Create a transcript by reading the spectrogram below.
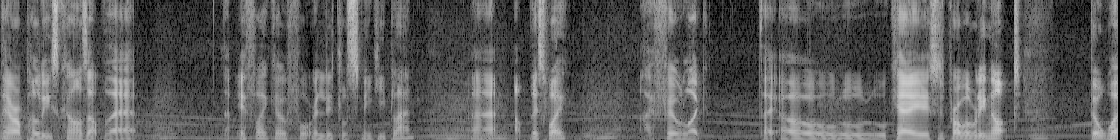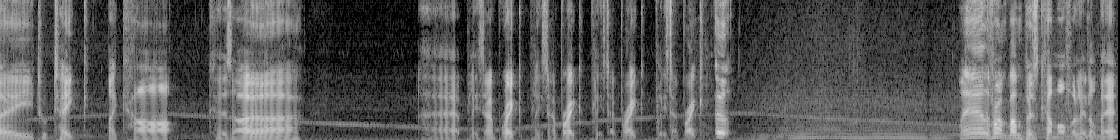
There are police cars up there. Now, if I go for a little sneaky plan, uh, up this way, I feel like they... Oh, okay, this is probably not the way to take my car, because, uh... Uh, please don't break, please don't break, please don't break, please don't break. Uh. Well, the front bumper's come off a little bit.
